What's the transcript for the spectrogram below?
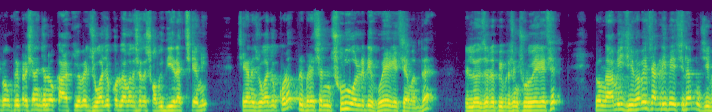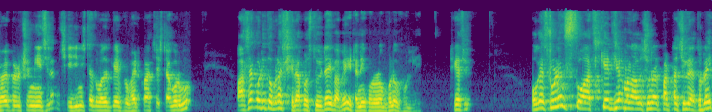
এবং প্রিপারেশনের জন্য কার কীভাবে যোগাযোগ করবে আমাদের সাথে সবই দিয়ে রাখছি আমি। সেখানে যোগাযোগ করো প্রিপারেশন শুরু অলরেডি হয়ে গেছে আমাদের হ্যাঁ? রেলওয়ে প্রিপারেশন শুরু হয়ে গেছে। এবং আমি যেভাবে চাকরি পেয়েছিলাম, যেভাবে প্রিপারেশন নিয়েছিলাম, সেই জিনিসটা তোমাদেরকে প্রোভাইড করার চেষ্টা করব। আশা করি তোমরা সেরা প্রস্তুতিটাই পাবে, এটা নিয়ে কোনো রকম কোনো ভুল নেই। ঠিক আছে? ওকে স্টুডেন্টস তো আজকের যে আমার আলোচনার পার্টটা ছিল এতটাই।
